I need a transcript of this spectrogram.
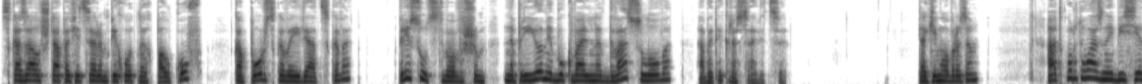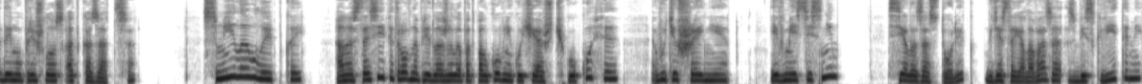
сказал штаб-офицерам пехотных полков Копорского и Вятского, присутствовавшим на приеме буквально два слова об этой красавице. Таким образом, от куртуазной беседы ему пришлось отказаться. С милой улыбкой Анастасия Петровна предложила подполковнику чашечку кофе в утешение и вместе с ним села за столик, где стояла ваза с бисквитами,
